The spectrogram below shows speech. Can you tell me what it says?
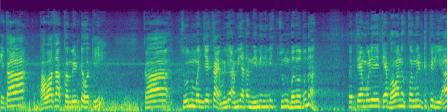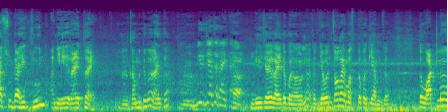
एका भावाचा कमेंट होती का चून म्हणजे काय? म्हणजे आम्ही आता नेहमी नेहमी चून बनवतो ना? तर त्यामुळे त्या भावानं कमेंट केली आज सुद्धा हे चून आणि हे रायतं आहे. का म्हणते बघ रायतं हां. मिरच्याचं रायता हा मिरच्या रायतं बनवलं तर जेवण चालू आहे मस्तपैकी आमचं. तर वाटलं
